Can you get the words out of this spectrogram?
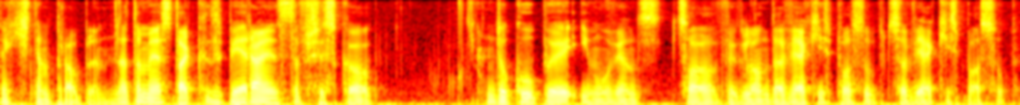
Jakiś tam problem. Natomiast tak zbierając to wszystko do kupy i mówiąc, co wygląda w jaki sposób, co w jaki sposób.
